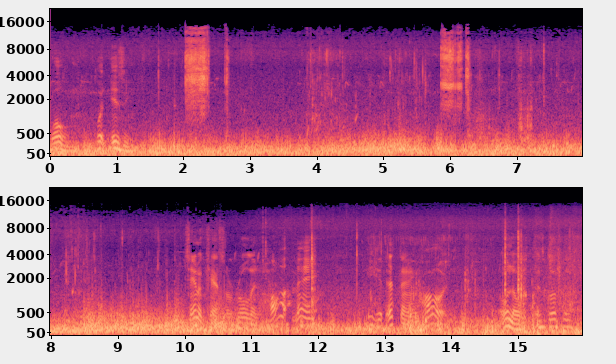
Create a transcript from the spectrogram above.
Whoa, what is he? Channel cats are rolling hard, man. He hit that thing hard. Oh no, let's go up there.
